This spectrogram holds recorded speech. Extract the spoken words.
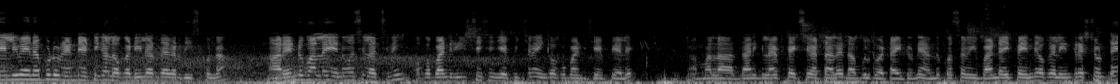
ఢిల్లీ అయినప్పుడు రెండు ఎట్టికలు ఒక డీలర్ దగ్గర తీసుకున్నా. ఆ రెండు వల్ల ఎన్ఓసీలు వచ్చినాయి. ఒక బండి రిజిస్ట్రేషన్ చేయించిన ఇంకొక బండి చేపించాలి మళ్ళీ దానికి లైఫ్ ట్యాక్స్ కట్టాలి డబ్బులు కూడా టైట్ ఉన్నాయి. అందుకోసం ఈ బండి అయిపోయింది. ఒకవేళ ఇంట్రెస్ట్ ఉంటే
